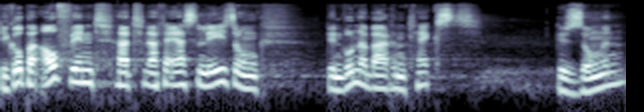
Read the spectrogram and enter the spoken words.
Die Gruppe Aufwind hat nach der ersten Lesung den wunderbaren Text gesungen.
